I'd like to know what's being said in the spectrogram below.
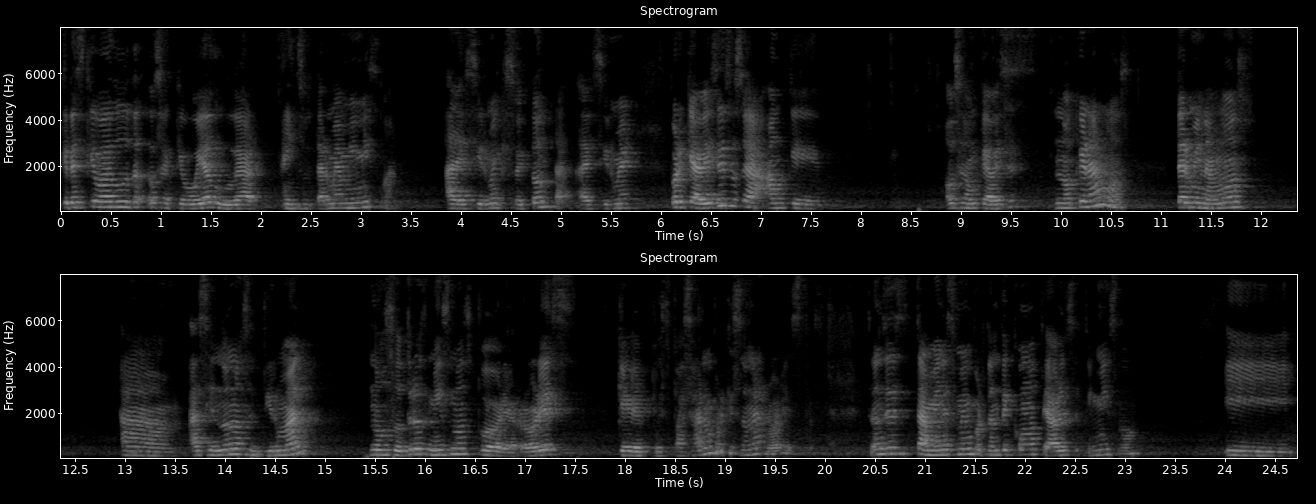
¿crees que va a dudar, o sea, que voy a dudar a insultarme a mí misma? A decirme que soy tonta, a decirme, porque a veces, o sea, aunque o sea, aunque a veces no queramos, terminamos ah, haciéndonos sentir mal nosotros mismos por errores que pues pasaron porque son errores. Pues. Entonces también es muy importante cómo te hables a ti mismo y,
